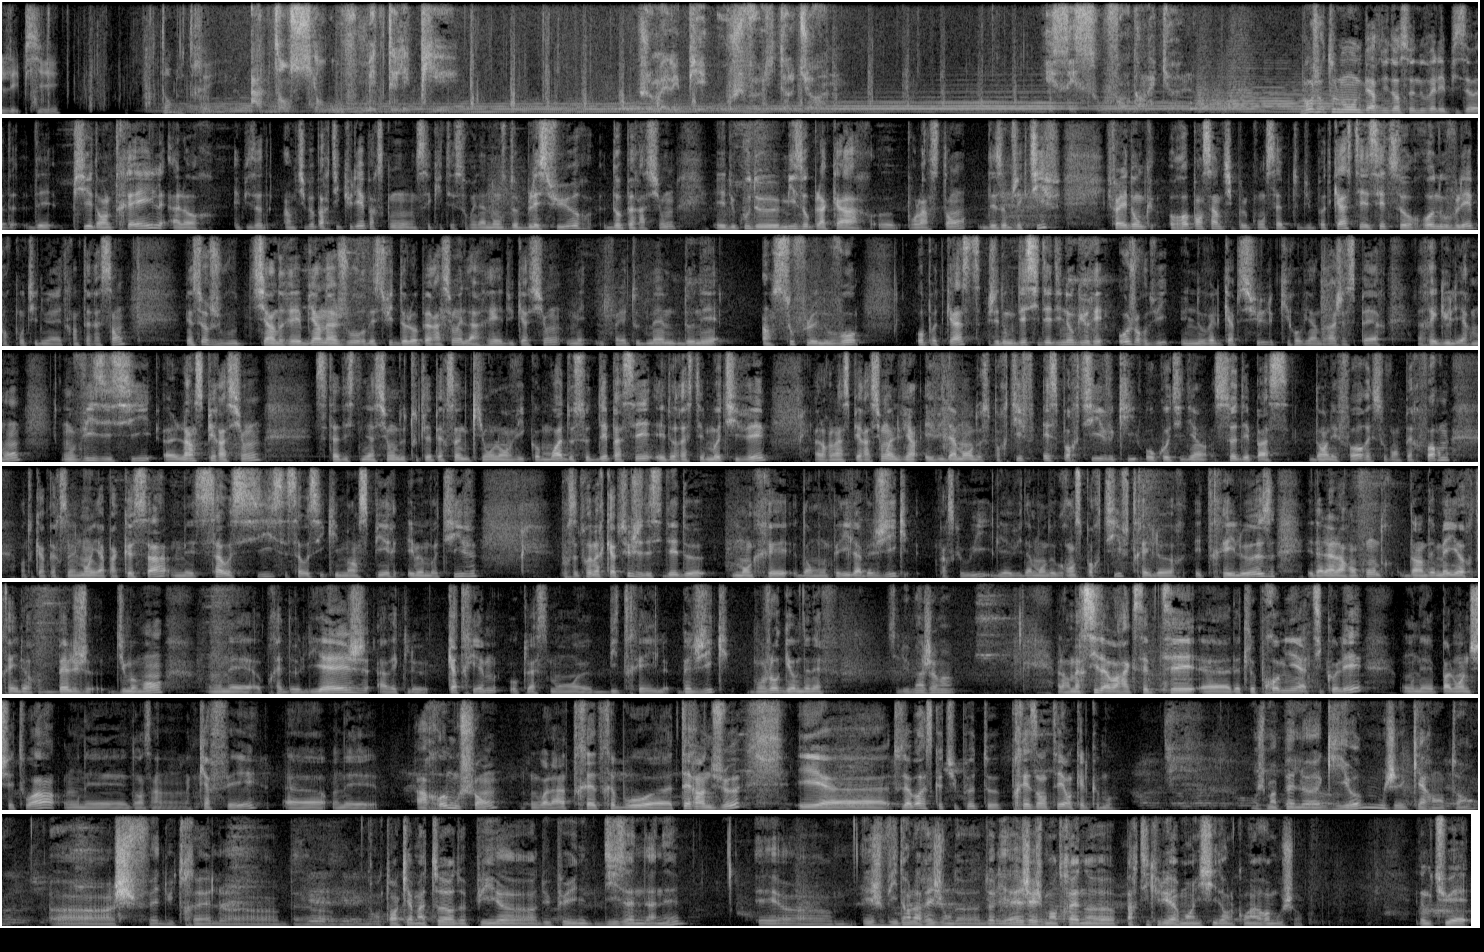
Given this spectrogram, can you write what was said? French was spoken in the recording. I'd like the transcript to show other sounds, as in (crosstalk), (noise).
Les pieds dans le trail. Attention où vous mettez les pieds. Je mets les pieds où je veux, Little John. Et c'est souvent dans la gueule. Bonjour tout le monde, bienvenue dans ce nouvel épisode des Pieds dans le Trail. Alors, épisode un petit peu particulier parce qu'on s'est quitté sur une annonce de blessure, d'opération et du coup de mise au placard euh, pour l'instant des objectifs. Il fallait donc repenser un petit peu le concept du podcast et essayer de se renouveler pour continuer à être intéressant. Bien sûr, je vous tiendrai bien à jour des suites de l'opération et de la rééducation, mais il fallait tout de même donner un souffle nouveau au podcast. J'ai donc décidé d'inaugurer aujourd'hui une nouvelle capsule qui reviendra, j'espère, régulièrement. On vise ici euh, l'inspiration. C'est à destination de toutes les personnes qui ont l'envie, comme moi, de se dépasser et de rester motivées. Alors l'inspiration, elle vient évidemment de sportifs et sportives qui, au quotidien, se dépassent dans l'effort et souvent performent. En tout cas, personnellement, il n'y a pas que ça, mais ça aussi, c'est ça aussi qui m'inspire et me motive. Pour cette première capsule, j'ai décidé de m'ancrer dans mon pays, la Belgique, parce que oui, il y a évidemment de grands sportifs, trailers et traileuses, et d'aller à la rencontre d'un des meilleurs trailers belges du moment. On est près de Liège avec le quatrième au classement euh, B-Trail Belgique. Bonjour Guillaume Denef. Salut Benjamin. Alors merci d'avoir accepté euh, d'être le premier à t'y coller. On n'est pas loin de chez toi, on est dans un café, euh, on est à Remouchant, donc voilà, très très beau euh, terrain de jeu. Et euh, tout d'abord, est-ce que tu peux te présenter en quelques mots? Je m'appelle euh, Guillaume, j'ai 40 ans. Euh, je fais du trail ben, en tant qu'amateur depuis, depuis une dizaine d'années. Et, et je vis dans la région de, de Liège et je m'entraîne particulièrement ici dans le coin à Remouchant. Donc tu es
